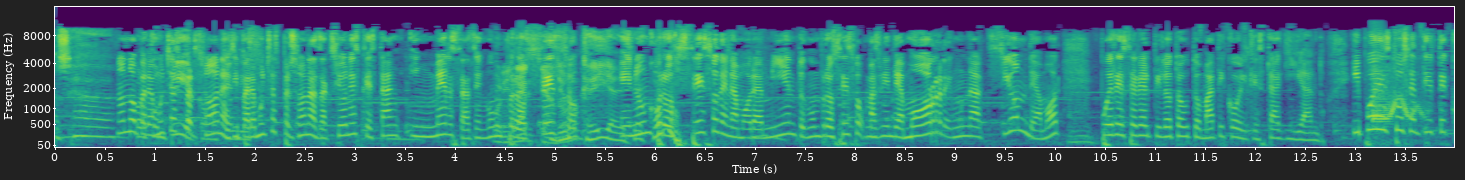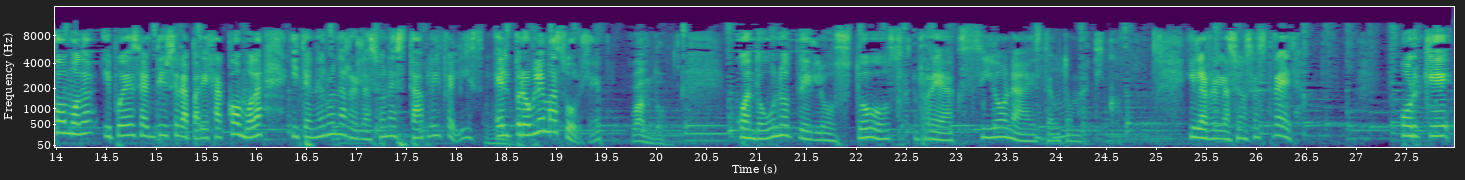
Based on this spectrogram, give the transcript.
O sea, No, no, para muchas cumplir, personas y para muchas personas acciones que están inmersas en un Por proceso, Yo no creía, decía, en un ¿cómo? proceso de enamoramiento, en un proceso más bien de amor, en una acción de amor, puede ser el piloto automático el que está guiando. Y puedes tú sentirte cómoda y puede sentirse la pareja cómoda y tener una relación estable y feliz. El problema surge ¿Cuándo? cuando uno de los dos reacciona a este automático y la relación se estrella. Porque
